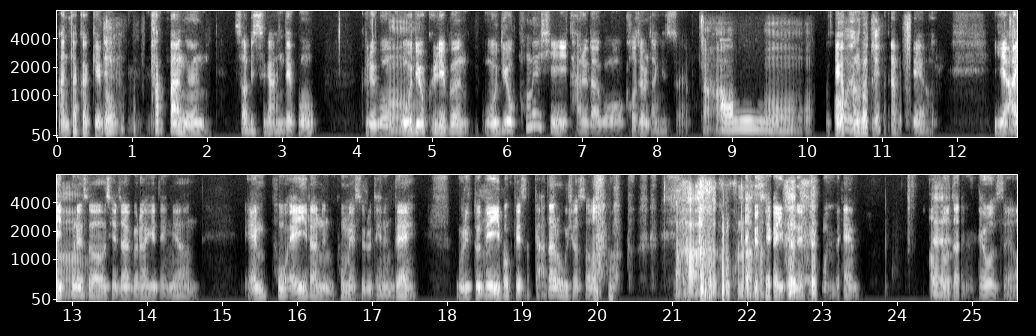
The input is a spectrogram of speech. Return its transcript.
안타깝게도 네. 팟빵은 서비스가 안 되고 그리고 어. 오디오 클립은 오디오 포맷이 다르다고 거절당했어요. 아하. 어우. 어, 제가 어, 그러지? 찾아볼게요. 이게 아. 아이폰에서 제작을 하게 되면 M4A라는 포맷으로 되는데 우리 또 음. 네이버께서 까다로우셔서 아하, 그렇구나. 이거 제가 이번에 배운 건데 업로드 배웠어요.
